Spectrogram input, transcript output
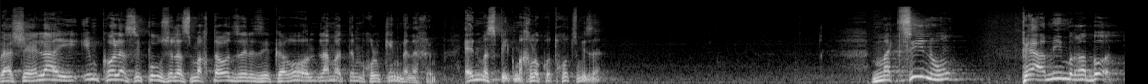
והשאלה היא, אם כל הסיפור של אסמכתאות זה לזיכרון, למה אתם חולקים ביניכם? אין מספיק מחלוקות חוץ מזה. מצינו פעמים רבות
